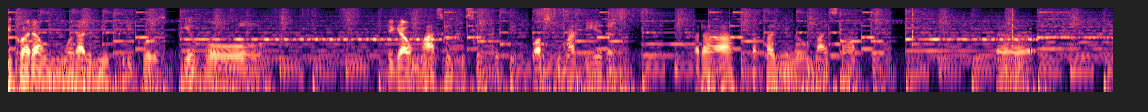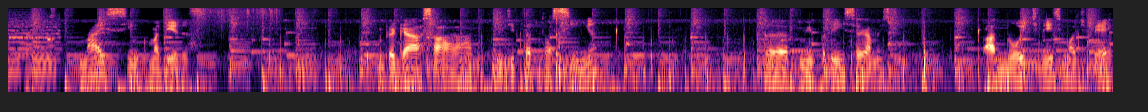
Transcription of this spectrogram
Agora é um horário meio perigoso e eu vou pegar o máximo possível que eu posso de madeira para estar tá fazendo mais rápido. Uh, mais cinco madeiras. Vou pegar essa medita tocinha uh, para mim poder encerrar mais a noite nesse modpack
